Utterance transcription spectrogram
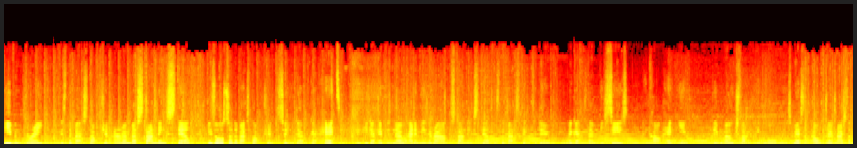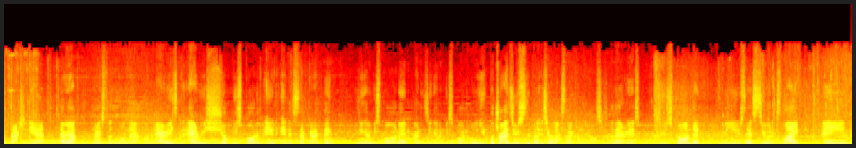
Even three is the best option. And remember, standing still is also the best option so you don't get hit. If you don't, if there's no enemies around, standing still is the best thing to do against NPCs. They can't hit you. They most likely always miss. Oh, there's a nice little dash in the air. There we are. Nice little one there on Ares. And Ares should be spawning in in a second, I think. Is he going to be spawning? When is he going to be spawning? We'll, we'll try Zeus's ability, see what that's like on the bosses. Oh, there he is. So he spawned in. going to use this, see what it's like. Aim,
